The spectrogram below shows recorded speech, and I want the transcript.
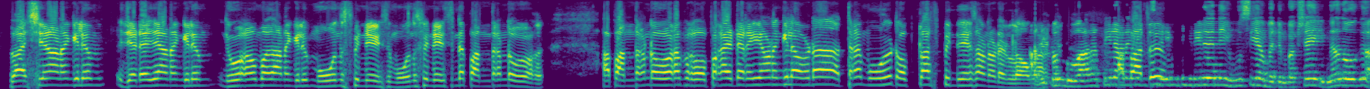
ഇപ്പൊ അശ്വിൻ ആണെങ്കിലും ജഡേജ ആണെങ്കിലും നൂർ അഹമ്മദ് ആണെങ്കിലും മൂന്ന് സ്പിന്നേഴ്സ് മൂന്ന് സ്പിന്നേഴ്സിന്റെ പന്ത്രണ്ട് ഓവർ ആ പന്ത്രണ്ട് ഓവർ പ്രോപ്പർ ആയിട്ട് എറിയുകയാണെങ്കിൽ അവിടെ അത്ര മൂന്ന് ടോപ്പ് ക്ലാസ് സ്പിന്നേഴ്സ് ആണ് അവിടെ ഉള്ളത് യൂസ് ചെയ്യാൻ പറ്റും. പക്ഷേ ഇന്നലെ നോക്കുക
